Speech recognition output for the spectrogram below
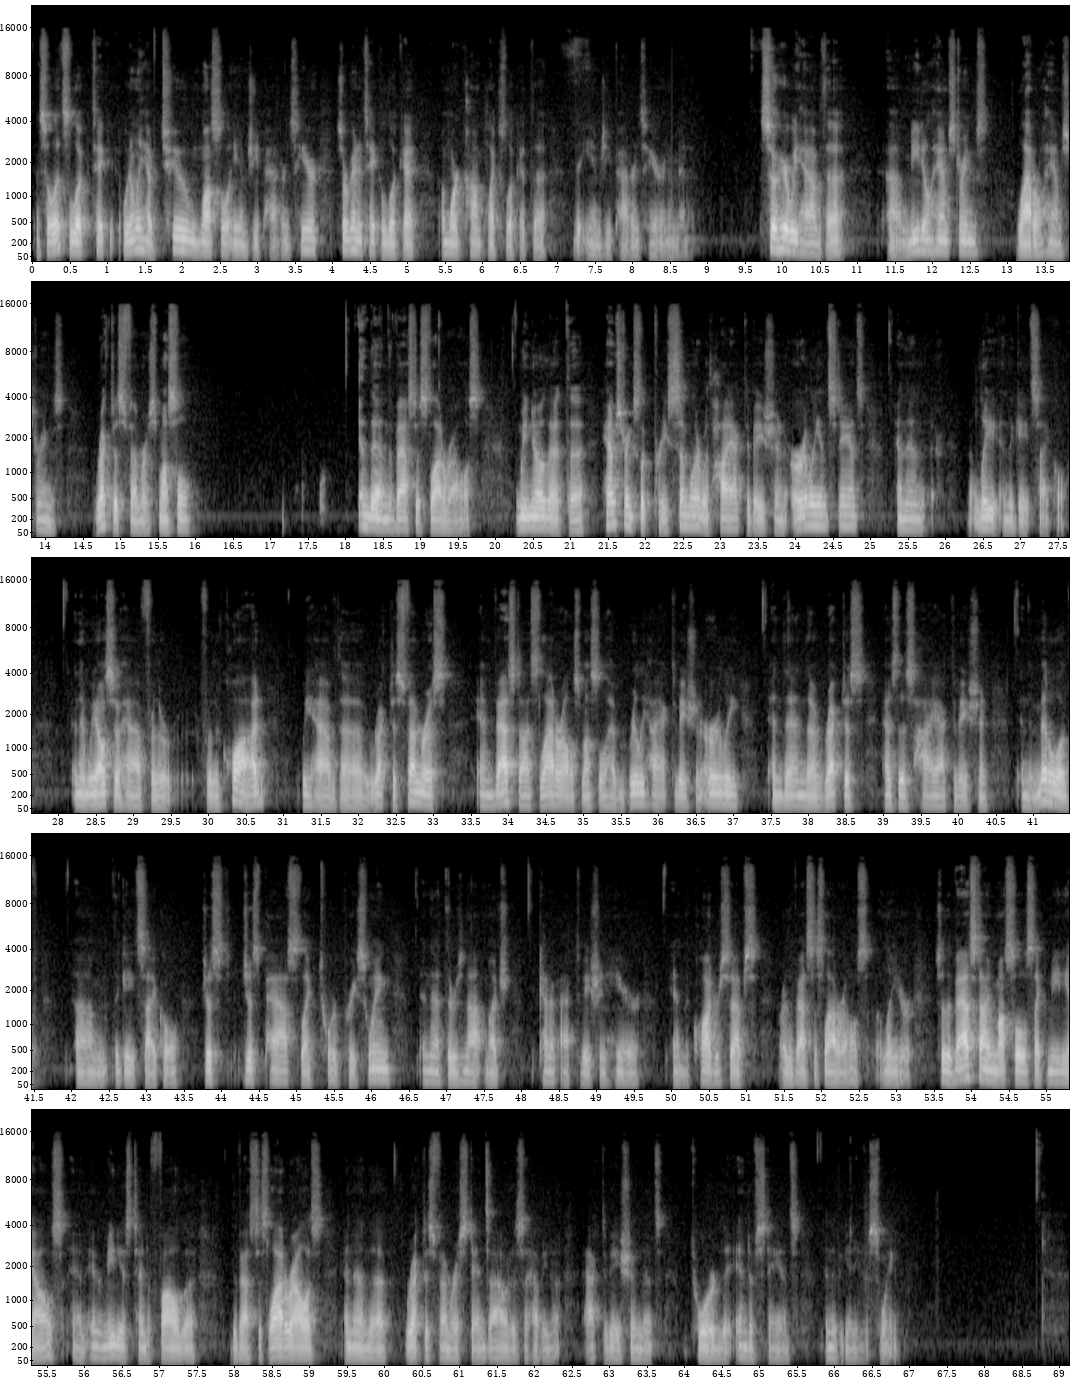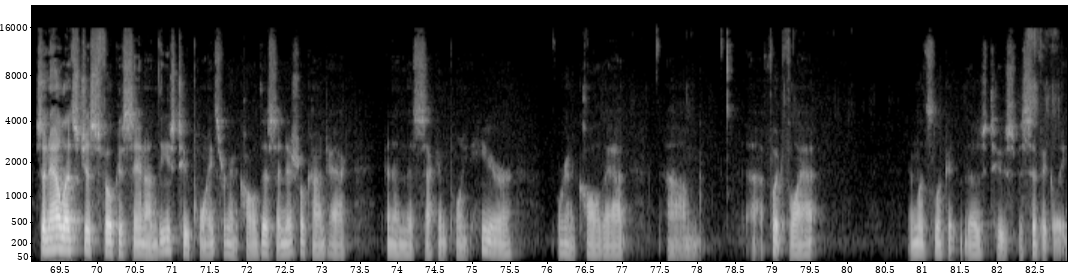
And so let's look, take, we only have two muscle EMG patterns here, so we're going to take a look at a more complex look at the, the EMG patterns here in a minute. So here we have the uh, medial hamstrings, lateral hamstrings, rectus femoris muscle, and then the vastus lateralis. We know that the hamstrings look pretty similar with high activation early in stance and then late in the gait cycle. And then we also have for the for the quad, we have the rectus femoris and vastus lateralis muscle have really high activation early, and then the rectus has this high activation in the middle of um, the gait cycle, just just past like toward pre-swing and that there's not much kind of activation here in the quadriceps or the vastus lateralis later. So the vasti muscles like medialis and intermedius tend to follow the, the vastus lateralis and then the rectus femoris stands out as having an activation that's toward the end of stance and the beginning of swing. So now let's just focus in on these two points. We're going to call this initial contact, and then this second point here, we're going to call that um, uh, foot flat. And let's look at those two specifically.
